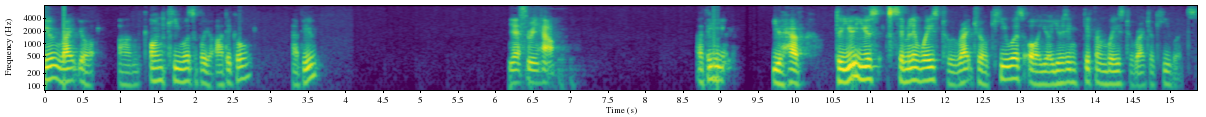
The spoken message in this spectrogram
you write your um, own keywords for your article? Have you? Yes, we have. I think you have. Do you use similar ways to write your keywords or you're using different ways to write your keywords?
